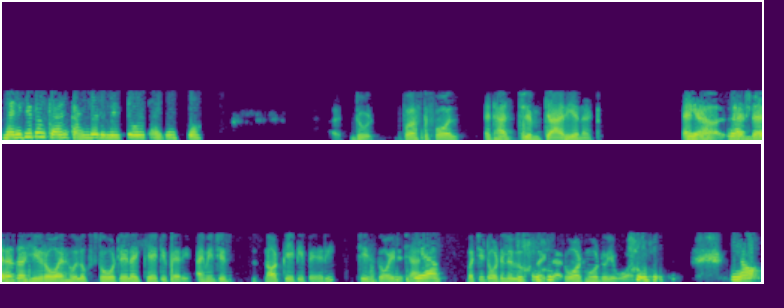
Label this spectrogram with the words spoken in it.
many people can kind of relate to it, I guess so. Dude, first of all, it has Jim Carrey in it. And Yeah, uh, and there true. is a heroine who looks totally like Katy Perry. I mean, she's not Katy Perry, she's Zooey Deschanel, Yeah. but she totally looks like that. What more do you want? no,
